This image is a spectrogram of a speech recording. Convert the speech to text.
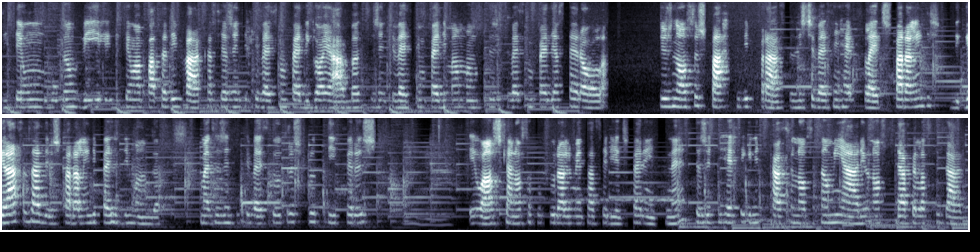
de ter um buganville, de ter uma pata de vaca, se a gente tivesse um pé de goiaba, se a gente tivesse um pé de mamão, se a gente tivesse um pé de acerola, se os nossos parques e praças estivessem reflexos, para além de, graças a Deus, para além de pés de manga, mas a gente tivesse outras frutíferas eu acho que a nossa cultura alimentar seria diferente, né? Se a gente ressignificasse o nosso caminhar e o nosso olhar pela cidade,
